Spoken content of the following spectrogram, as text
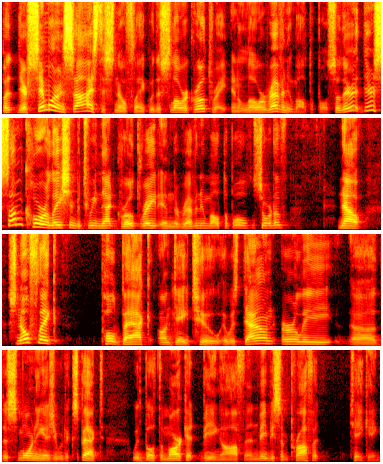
But they're similar in size to Snowflake with a slower growth rate and a lower revenue multiple. So there, there's some correlation between that growth rate and the revenue multiple, sort of. Now, Snowflake pulled back on day two. It was down early uh, this morning, as you would expect, with both the market being off and maybe some profit taking.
